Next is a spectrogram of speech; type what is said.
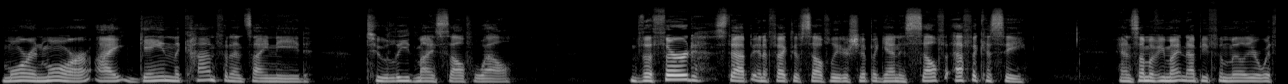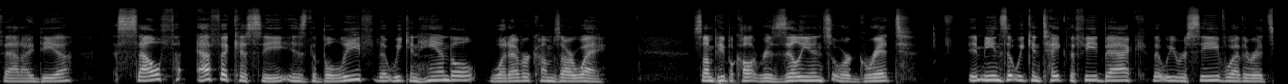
more and more, I gain the confidence I need to lead myself well. The third step in effective self leadership, again, is self efficacy. And some of you might not be familiar with that idea. Self efficacy is the belief that we can handle whatever comes our way. Some people call it resilience or grit it means that we can take the feedback that we receive, whether it's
